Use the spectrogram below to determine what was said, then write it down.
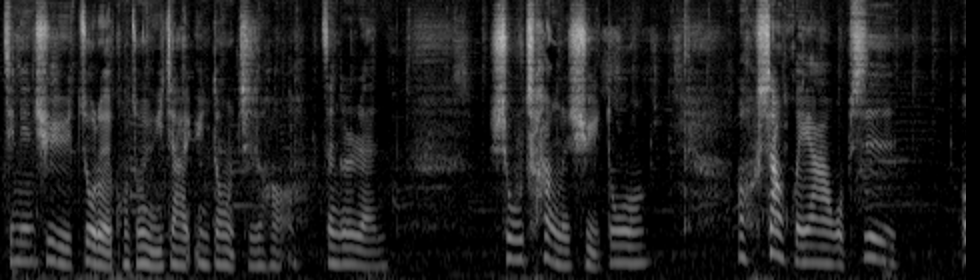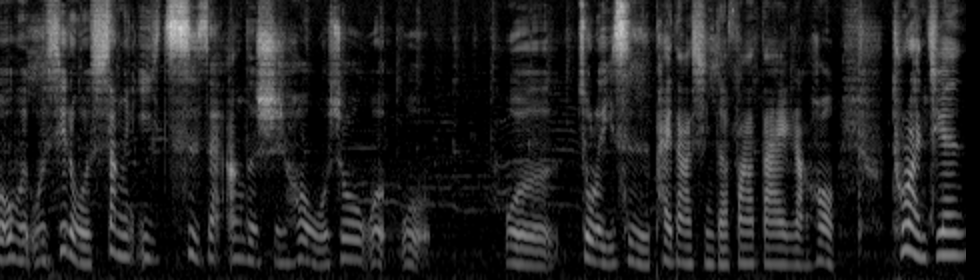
今天去做了空中瑜伽运动之后，整个人舒畅了许多。哦，上回啊，我不是我我我记得我上一次在安的时候，我说我我我做了一次派大星的发呆，然后突然间。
